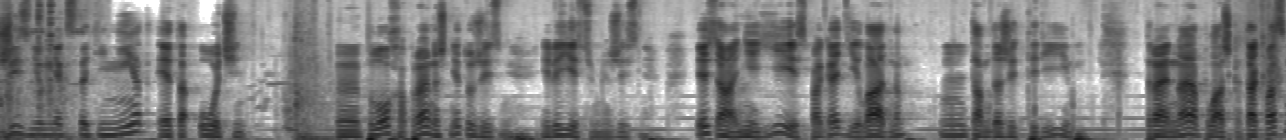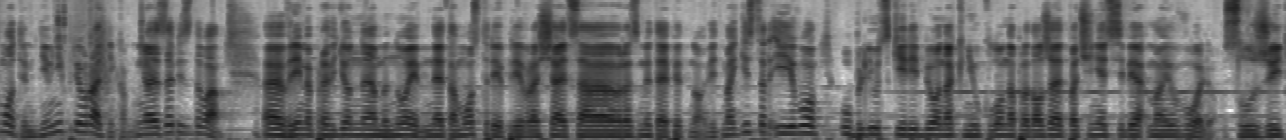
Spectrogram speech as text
Жизни у меня, кстати, нет. Это очень Э, плохо, правильно ж нету жизни? Или есть у меня жизни? Есть? А, не, есть, погоди, ладно. Там даже три. Тройная плашка. Так, посмотрим. Дневник привратника. Э, запись 2. Э, время, проведенное мной на этом острове, превращается в размытое пятно. Ведь магистр и его ублюдский ребенок неуклонно продолжают подчинять себе мою волю. Служить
